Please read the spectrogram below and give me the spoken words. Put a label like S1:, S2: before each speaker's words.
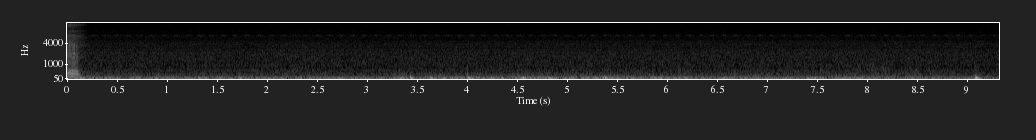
S1: Yeah.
